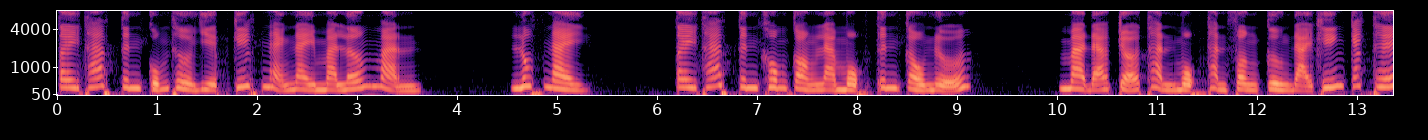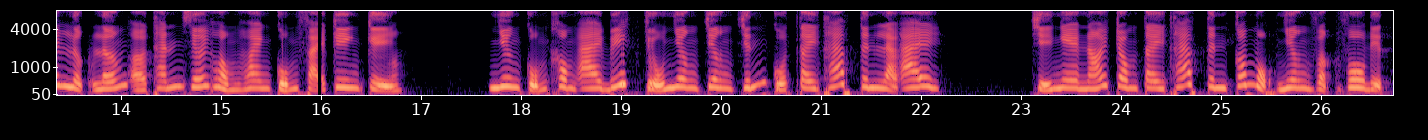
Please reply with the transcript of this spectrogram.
Tây Tháp Tinh cũng thừa dịp kiếp nạn này mà lớn mạnh. Lúc này, Tây Tháp Tinh không còn là một tinh cầu nữa, mà đã trở thành một thành phần cường đại khiến các thế lực lớn ở thánh giới hồng hoang cũng phải kiên kỵ. Nhưng cũng không ai biết chủ nhân chân chính của Tây Tháp Tinh là ai. Chỉ nghe nói trong Tây Tháp Tinh có một nhân vật vô địch.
